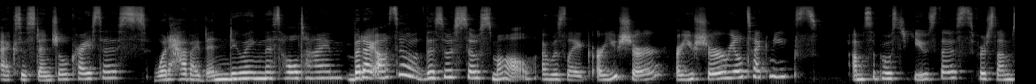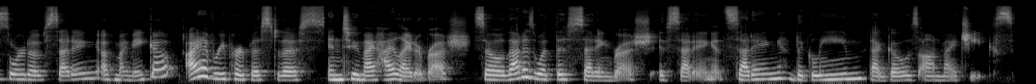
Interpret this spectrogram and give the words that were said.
existential crisis. What have I been doing this whole time? But I also, this was so small. I was like, are you sure? Are you sure real techniques? I'm supposed to use this for some sort of setting of my makeup. I have repurposed this into my highlighter brush. So that is what this setting brush is setting. It's setting the gleam that goes on my cheeks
